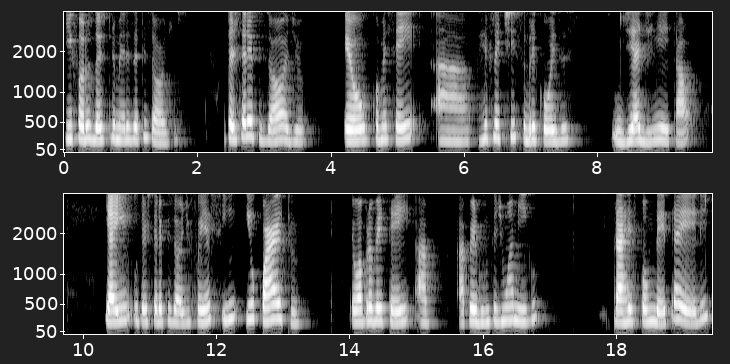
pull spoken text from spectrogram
e foram os dois primeiros episódios. O terceiro episódio, eu comecei a refletir sobre coisas, o dia a dia e tal. E aí, o terceiro episódio foi assim, e o quarto, eu aproveitei a, a pergunta de um amigo para responder para ele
